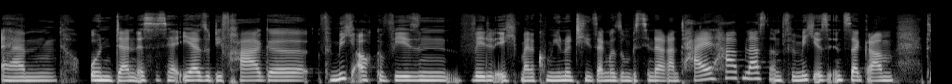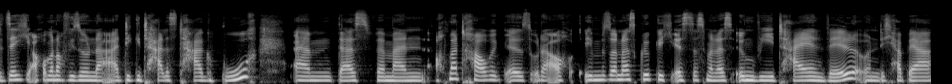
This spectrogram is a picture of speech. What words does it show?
Ähm, und dann ist es ja eher so die Frage für mich auch gewesen, will ich meine Community, sagen wir so, ein bisschen daran teilhaben lassen? Und für mich ist Instagram tatsächlich auch immer noch wie so eine Art digitales Tagebuch, ähm, dass wenn man auch mal traurig ist oder auch eben besonders glücklich ist, dass man das irgendwie teilen will. Und ich habe ja,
